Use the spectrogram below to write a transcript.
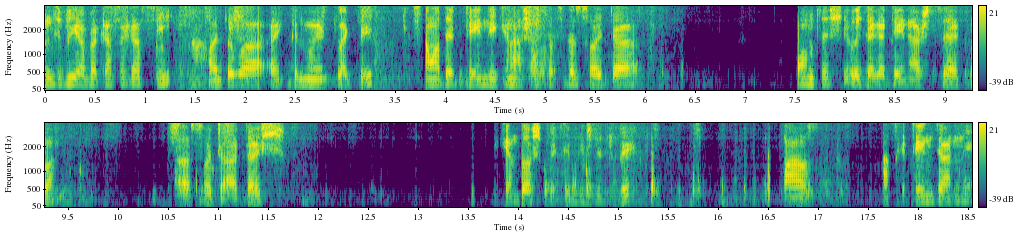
এনজিবি আমরা কাছাকাছি হয়তো বা এক কিলোমিটার লাগবে। আমাদের ট্রেন এখানে আসার কথা ছিল ছয়টা পঞ্চাশে, ওই জায়গায় ট্রেন আসছে এখন আর ছয়টা আঠাশ। এখানে দশ মিনিটের ভিতরে দিবে। আর আজকে ট্রেন জার্নি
